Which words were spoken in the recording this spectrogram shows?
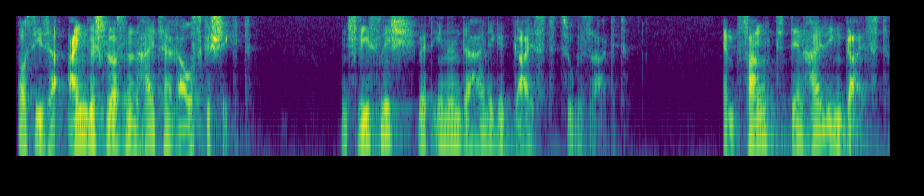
aus dieser Eingeschlossenheit herausgeschickt. Und schließlich wird ihnen der Heilige Geist zugesagt. Empfangt den Heiligen Geist.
